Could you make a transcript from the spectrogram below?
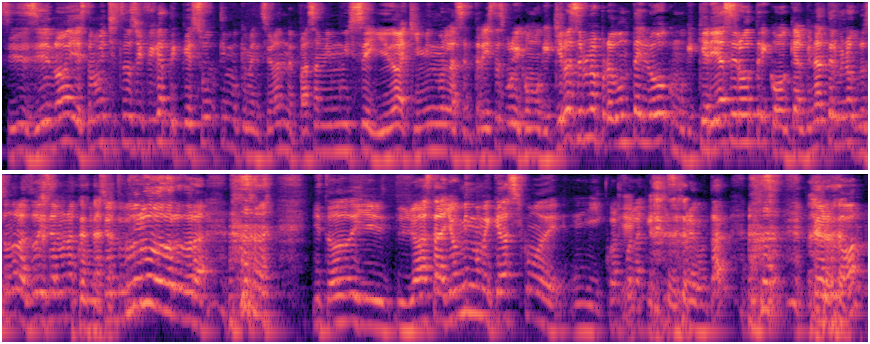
Sí, sí, sí, no, y está muy chistoso. Y fíjate que eso último que mencionan me pasa a mí muy seguido aquí mismo en las entrevistas, porque como que quiero hacer una pregunta y luego como que quería hacer otra y como que al final termino cruzando las dos y sale una combinación. y todo, y yo hasta yo mismo me quedo así como de, ¿y cuál fue la que quise preguntar? Perdón.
